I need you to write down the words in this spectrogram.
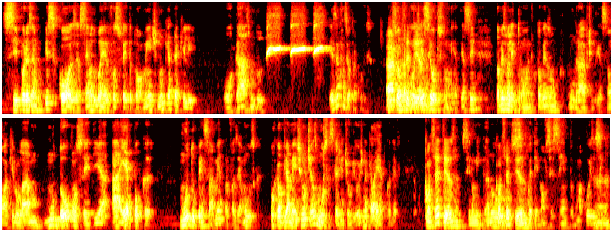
Se, por exemplo, Psicose, a cena do banheiro, fosse feita atualmente, nunca ia ter aquele orgasmo do. Eles iam fazer outra coisa. Ah, ia ser outra certeza. coisa, ia ser outro instrumento, ia ser talvez um eletrônico, talvez um, um grave de intenção. Aquilo lá mudou o conceito. E a, a época muda o pensamento para fazer a música. Porque, obviamente, não tinha as músicas que a gente ouve hoje naquela época. Deve, Com certeza. se não me engano, Com certeza. 59, 60, alguma coisa assim. Uhum.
